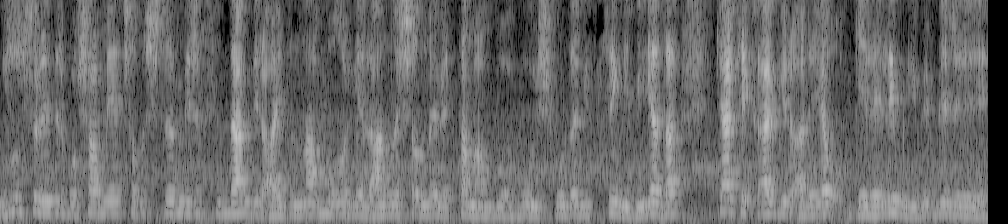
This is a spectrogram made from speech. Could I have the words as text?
uzun süredir boşanmaya çalıştığım birisinden bir aydınlanma olur gel anlaşalım evet tamam bu, bu iş burada bitsin gibi ya da gel tekrar bir araya gelelim gibi bir e,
